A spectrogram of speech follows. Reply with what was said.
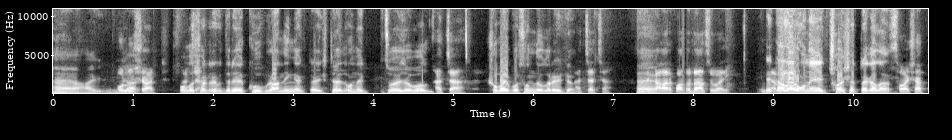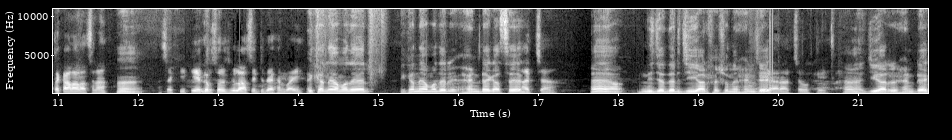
হ্যাঁ পলু শার্ট পোলো শার্টের ভিতরে খুব রানিং একটা স্টাইল অনেক চয়েজেবল আচ্ছা। সবাই পছন্দ করে এটা। আচ্ছা আচ্ছা। হ্যাঁ। কালার কতটা আছে ভাই? এটা কালার অনেক ছয় সাতটা কালার ছয় সাতটা কালার আছে না? হ্যাঁ। আচ্ছা কি কি অ্যাকসেসরিজগুলো আছে একটু দেখেন ভাই। এখানে আমাদের এখানে আমাদের হ্যান্ডট্যাগ আছে। আচ্ছা। হ্যাঁ নিজেদের জি আর ফ্যাশনের হ্যান্ডট্যাগ আর আচ্ছা ওকে হ্যাঁ জি আর হ্যান্ডট্যাগ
